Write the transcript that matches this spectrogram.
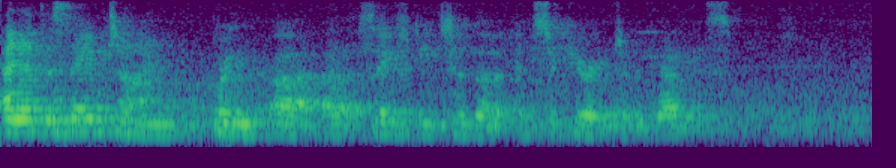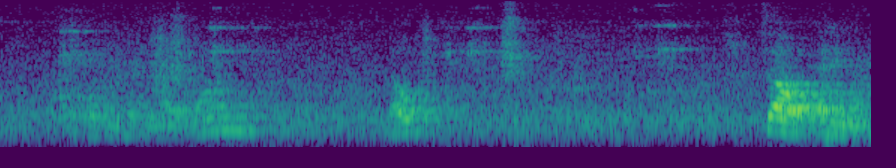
and at the same time bring uh, uh, safety to the, and security to the Grevies. Hope I'm hitting the right one. Nope. So anyway,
